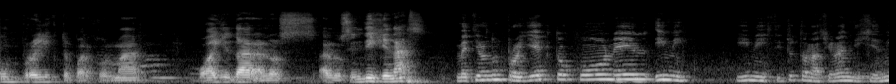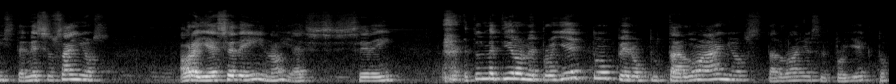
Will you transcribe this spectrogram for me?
un proyecto para formar o ayudar a los, a los indígenas. metieron un proyecto con el INI, INI, Instituto Nacional Indigenista, en esos años. Ahora ya es CDI, ¿no? Ya es CDI. Entonces metieron el proyecto, pero pues, tardó años, tardó años el proyecto.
